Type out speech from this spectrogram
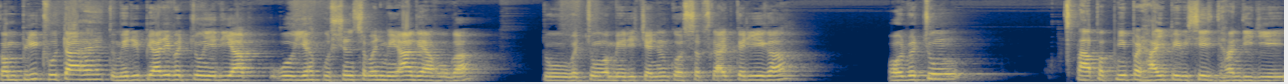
कंप्लीट होता है तो मेरे प्यारे बच्चों, यदि आपको यह क्वेश्चन समझ में आ गया होगा तो बच्चों, मेरे चैनल को सब्सक्राइब करिएगा। और बच्चों, आप अपनी पढ़ाई पे विशेष ध्यान दीजिए।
